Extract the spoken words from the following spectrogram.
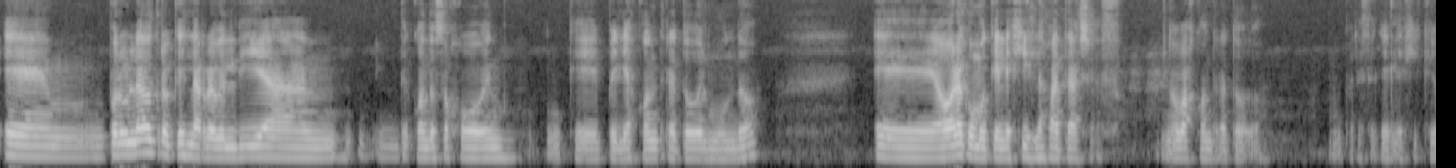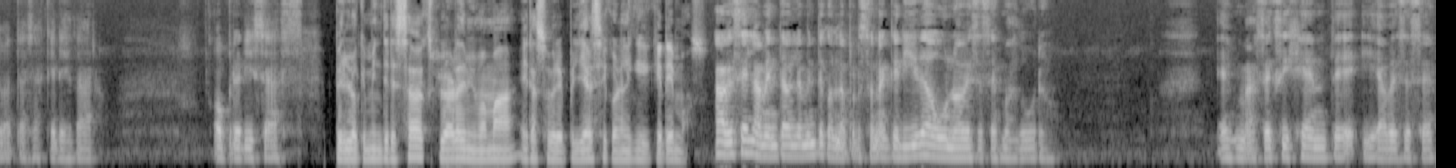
Eh, por un lado creo que es la rebeldía de cuando sos joven, que peleas contra todo el mundo. Eh, ahora como que elegís las batallas, no vas contra todo. Me parece que elegís qué batallas querés dar o priorizás. Pero lo que me interesaba explorar de mi mamá era sobre pelearse con alguien que queremos. A veces lamentablemente con la persona querida uno a veces es más duro. Es más exigente y a veces es-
